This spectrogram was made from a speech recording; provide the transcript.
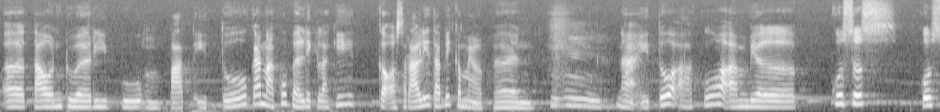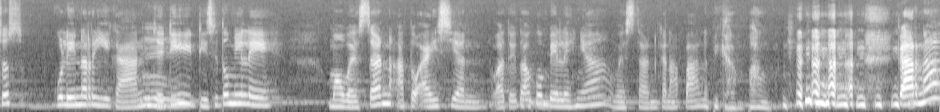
uh, tahun 2004 itu kan aku balik lagi ke Australia tapi ke Melbourne. Mm-mm. Nah itu aku ambil khusus khusus kulineri kan, Hmm. jadi di situ milih mau Western atau Asian. Waktu itu aku pilihnya Western. Kenapa? Lebih gampang. Karena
